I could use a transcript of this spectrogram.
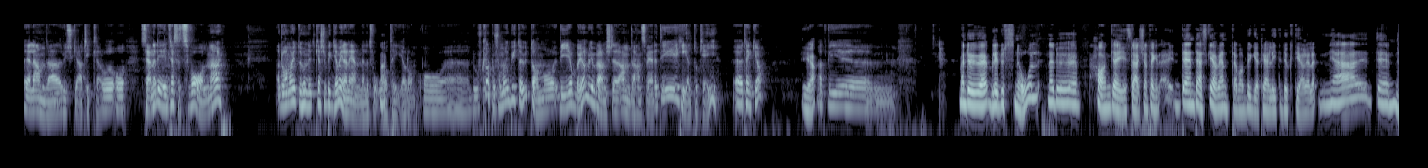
Eller andra ryska artiklar. Och, och sen när det intresset svalnar Ja, då har man ju inte hunnit kanske bygga mer än en eller två Nej. och tre av dem. Och eh, då klart, då får man ju byta ut dem. Och vi jobbar ju ändå i en bransch där andrahandsvärdet är helt okej. eh, tänker jag. Ja. Att vi... Men du, blir du snål när du har en grej i stashen och tänker "Nej, den där ska jag vänta med att bygga till jag är lite duktigare eller ja, den,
